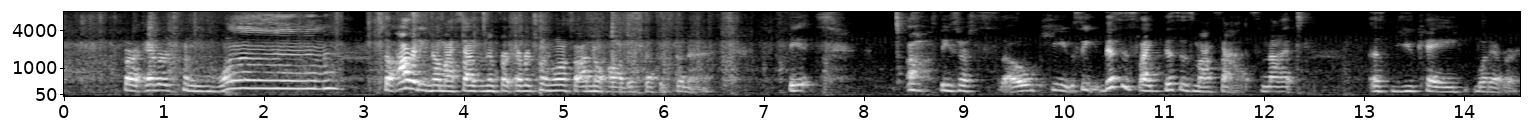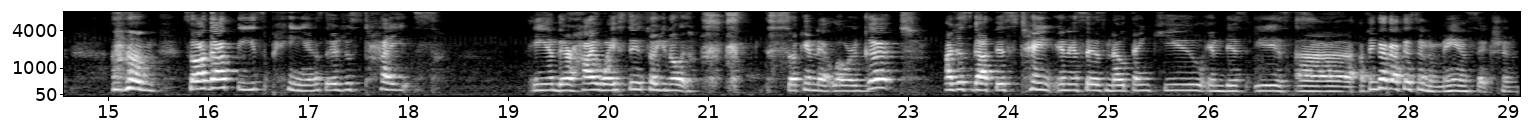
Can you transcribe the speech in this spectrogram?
Forever 21. So I already know my sizes in Forever 21, so I know all this stuff is gonna fit. Oh, these are so cute. See, this is like, this is my size, not a UK whatever. Um, so I got these pants. They're just tights. And they're high-waisted, so you know, suck in that lower gut. I just got this tank and it says no thank you. And this is, uh, I think I got this in the man section.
